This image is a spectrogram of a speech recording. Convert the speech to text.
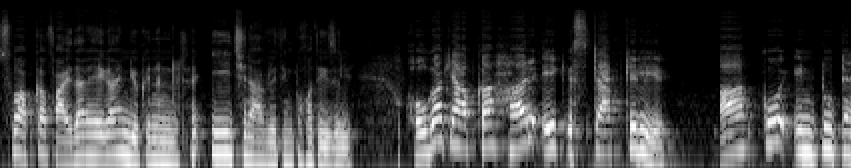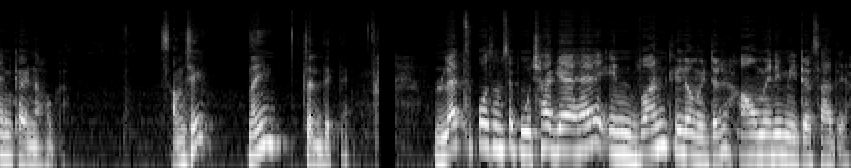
सो आपका फ़ायदा रहेगा and you can understand each and everything बहुत ईजिली होगा क्या आपका? हर एक स्टेप के लिए। आपको इंटू टेन करना होगा। समझे? नहीं? चलिए देखते हैं। लेट सपोज़ हमसे पूछा गया है in one kilometer how many meters are there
